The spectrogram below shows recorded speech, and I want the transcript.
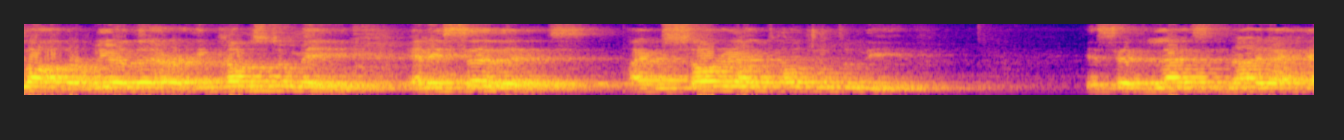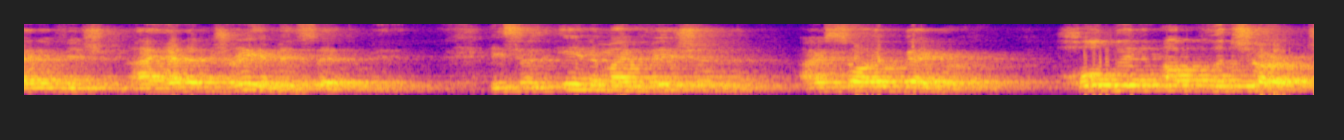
Father. We are there. He comes to me and he said this I am sorry I told you to leave. He said, Last night I had a vision. I had a dream, he said to me. He said, In my vision, I saw a beggar holding up the church.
